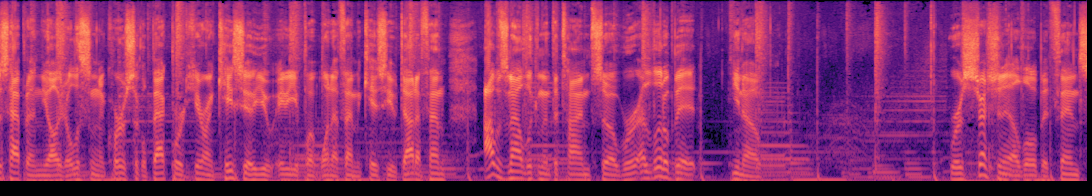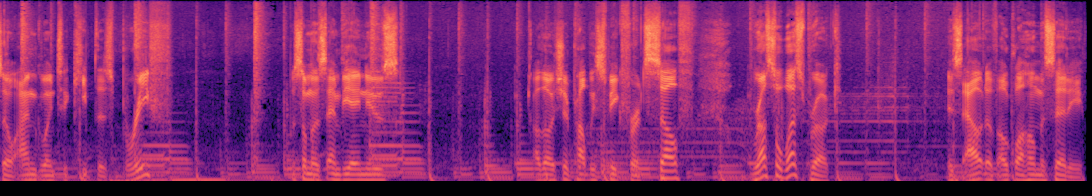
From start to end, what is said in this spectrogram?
Is happening, y'all? You're listening to Quarter Circle Backboard here on KCOU 88.1 FM and KCOU.FM. I was not looking at the time, so we're a little bit, you know, we're stretching it a little bit thin, so I'm going to keep this brief with some of this NBA news, although it should probably speak for itself. Russell Westbrook is out of Oklahoma City.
